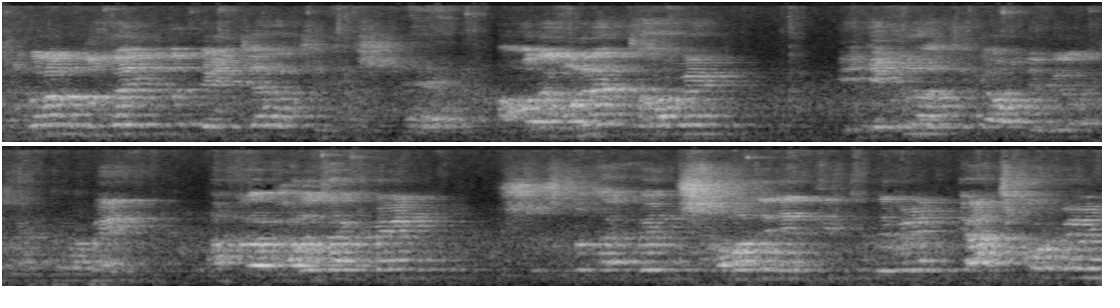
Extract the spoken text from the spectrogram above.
সুতরাং দুটাই কিন্তু ডেঞ্জার জিনিস। আমাদের মনে রাখতে হবে এগুলো থেকে আমাদের বিরত থাকতে হবে। আপনারা ভালো থাকবেন, সুস্থ থাকবেন, সমাজে নেতৃত্ব দেবেন, কাজ করবেন,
